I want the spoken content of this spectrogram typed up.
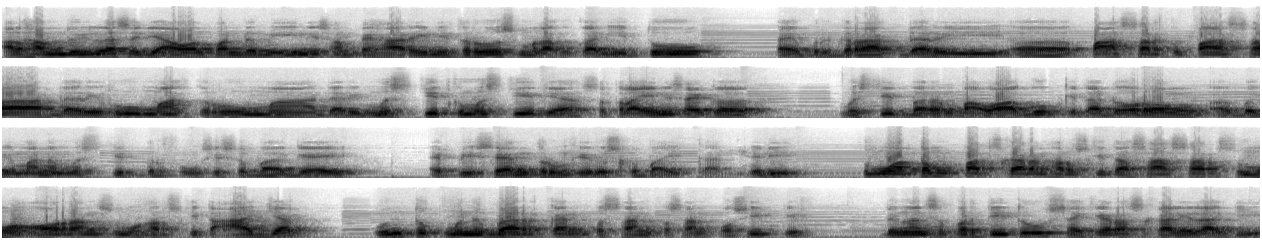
alhamdulillah sejak awal pandemi ini sampai hari ini terus melakukan itu. Saya bergerak dari eh, pasar ke pasar, dari rumah ke rumah, dari masjid ke masjid ya. Setelah ini saya ke masjid bareng Pak Wagub kita dorong eh, bagaimana masjid berfungsi sebagai epicentrum virus kebaikan. Jadi semua tempat sekarang harus kita sasar, semua orang semua harus kita ajak untuk menebarkan pesan-pesan positif. Dengan seperti itu, saya kira sekali lagi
